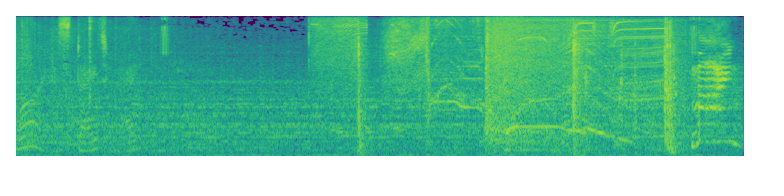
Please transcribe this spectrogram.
Glorious day today. Mine!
